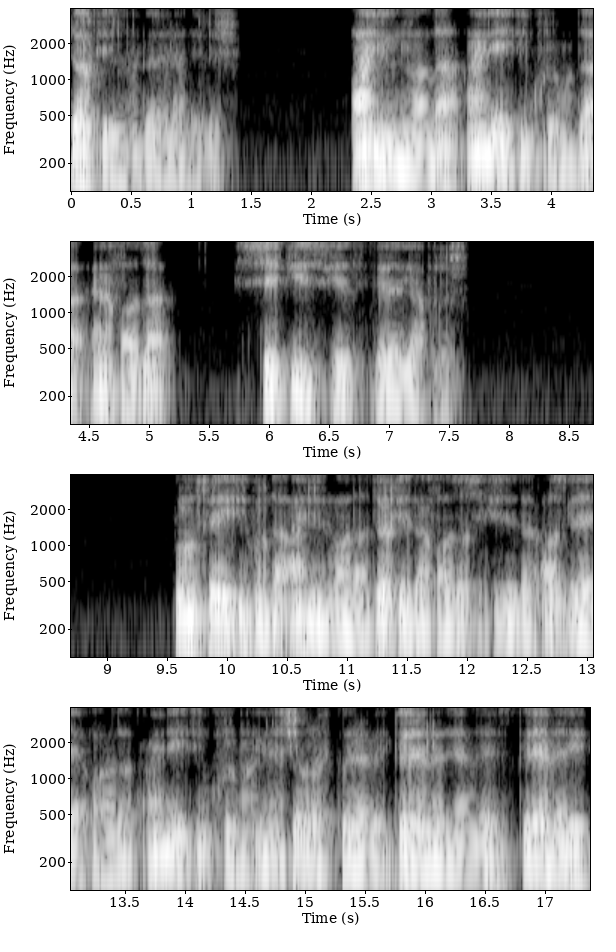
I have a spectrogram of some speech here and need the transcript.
4 yılına görevlendirilir aynı ünvanla aynı eğitim kurumunda en fazla 8 yıl görev yapılır. Bulundukları eğitim kurumunda aynı ünvanla 4 yıldan fazla 8 yıldan az görev yapanlardan aynı eğitim kurumuna yönetici olarak görev, görevlendirilenlerin görevleri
